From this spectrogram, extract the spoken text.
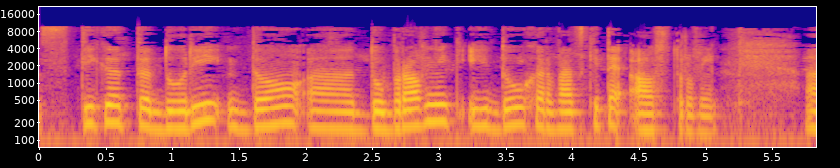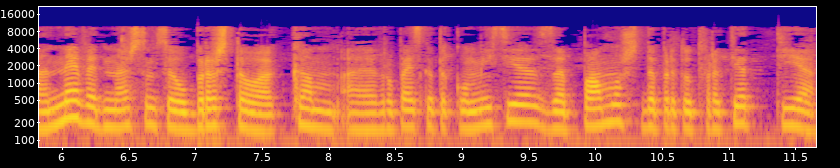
стигат дори до а, Добровник и до Харватските острови. Не веднъж съм се обръщала към Европейската комисия за помощ да предотвратят тия,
